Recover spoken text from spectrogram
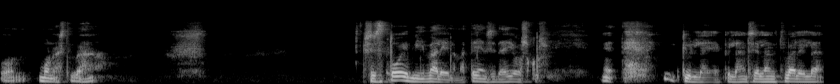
on monesti vähän... Siis se toimii välillä, mä teen sitä joskus. Et, kyllä, ja kyllähän siellä nyt välillä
